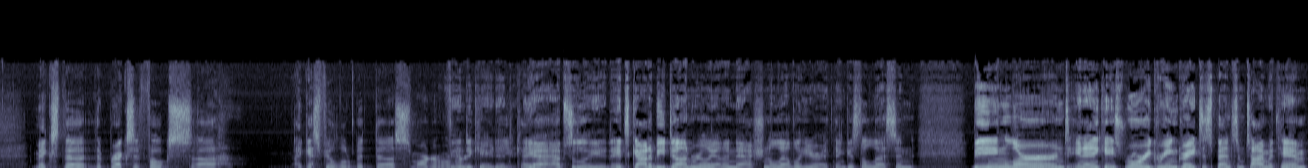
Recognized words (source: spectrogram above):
makes the the Brexit folks, uh, I guess, feel a little bit uh, smarter over vindicated. Yeah, absolutely. It's got to be done really on a national level here. I think is the lesson being learned. In any case, Rory Green, great to spend some time with him.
